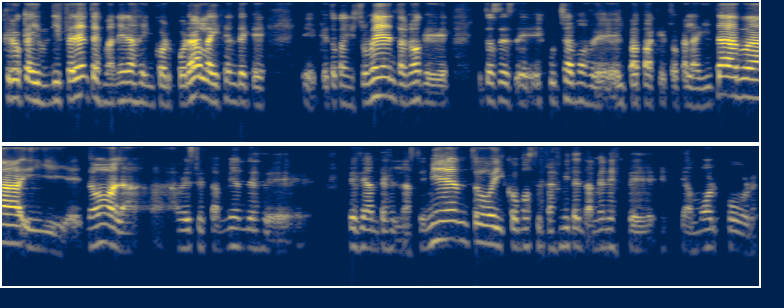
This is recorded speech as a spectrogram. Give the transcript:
Creo que hay diferentes maneras de incorporarla. Hay gente que, eh, que toca instrumentos, ¿no? Que, entonces eh, escuchamos del Papa que toca la guitarra y eh, ¿no? a, a, veces también desde, desde antes del nacimiento y cómo se transmite también este, este amor por,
